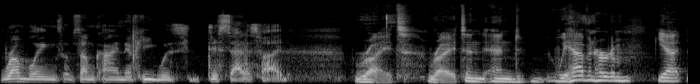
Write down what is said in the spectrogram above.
rumblings of some kind if he was dissatisfied. Right, right, and and we haven't heard him yet,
